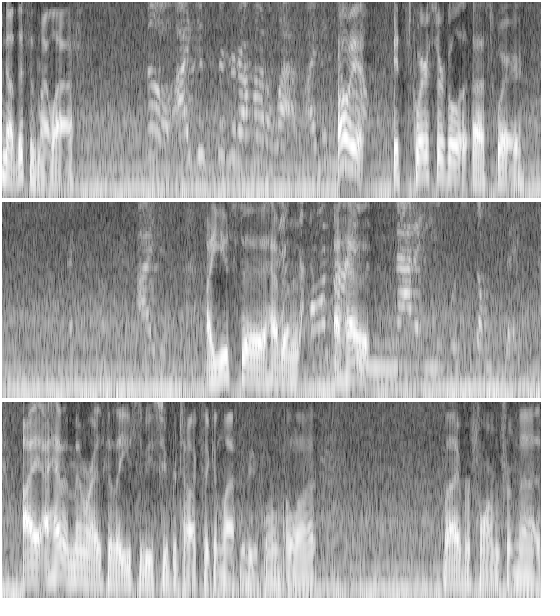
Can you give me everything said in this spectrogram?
No, this is my laugh. No, I just figured out how to laugh. I didn't. Oh yeah, how. it's square circle uh, square. I, okay, I didn't. I used to have This it. honor I had is it- mad at you for something. I I have it memorized because I used to be super toxic and laugh at people a lot. But I've reformed from that.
